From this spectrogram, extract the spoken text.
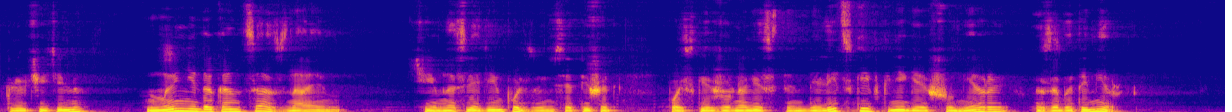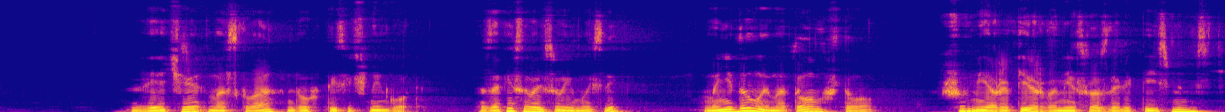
включительно, мы не до конца знаем, чьим наследием пользуемся, пишет польский журналист Белицкий в книге «Шумеры. Забытый мир». Вече, Москва, 2000 год. Записывая свои мысли, мы не думаем о том, что шумеры первыми создали письменность,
